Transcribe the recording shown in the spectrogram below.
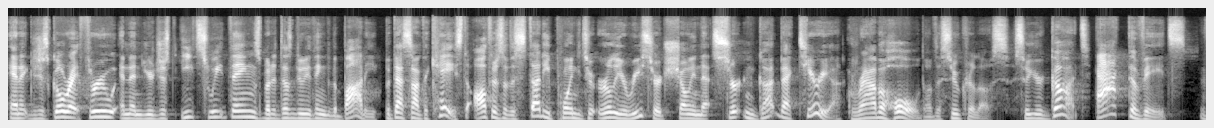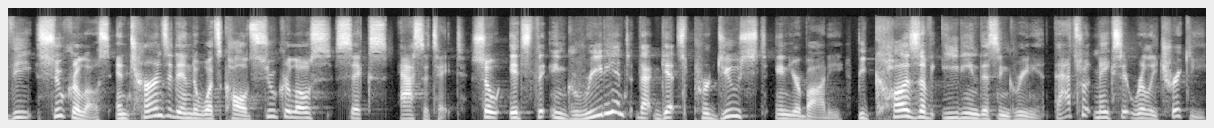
and it can just go right through, and then you just eat sweet things, but it doesn't do anything to the body. But that's not the case. The authors of the study pointed to earlier research showing that certain gut bacteria grab a hold of the sucralose. So your gut activates the sucralose and turns it into what's called sucralose 6 acetate. So it's the ingredient that gets produced in your body because of eating this ingredient. That's what makes it really tricky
